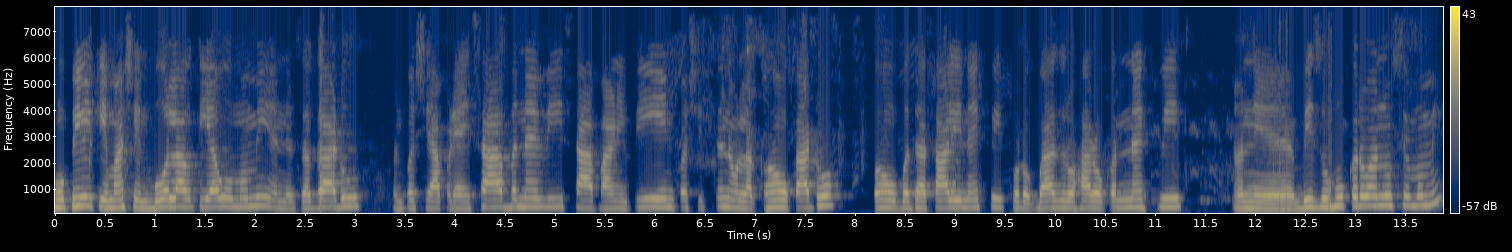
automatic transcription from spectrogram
હું પીળકી માસીને બોલાવતી આવું મમ્મી અને જગાડું. અને પછી આપણે ચા બનાવી સા પાણી પીને પછી છે ને ઓલા ઘઉં કાઢો. ઘઉં બધા સાળી નાખવી થોડોક બાજરો હારો કરી નાખવી અને બીજું શું કરવાનું છે મમ્મી?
